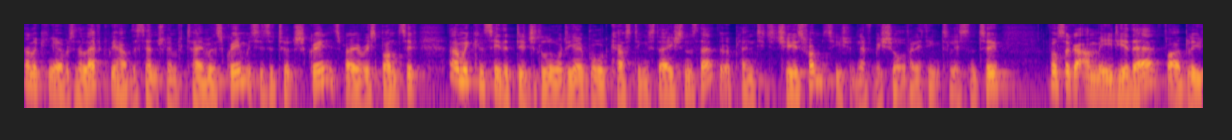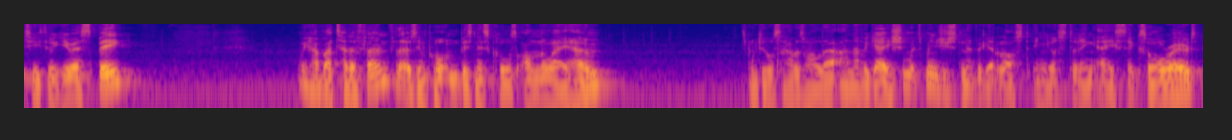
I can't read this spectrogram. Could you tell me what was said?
Now looking over to the left, we have the central infotainment screen, which is a touch screen. It's very responsive, and we can see the digital audio broadcasting stations there. There are plenty to choose from, so you should never be short of anything to listen to. We've also got our media there via Bluetooth or USB. We have our telephone for those important business calls on the way home. We do also have as well there our navigation, which means you should never get lost in your stunning A6 Allroad.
